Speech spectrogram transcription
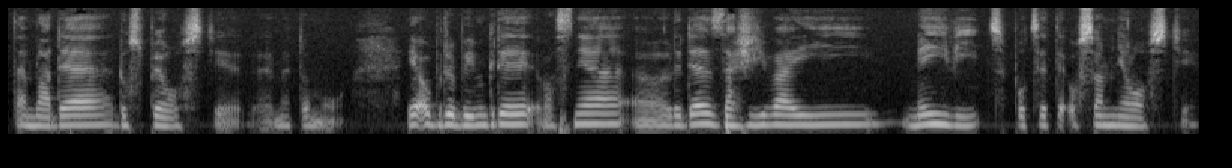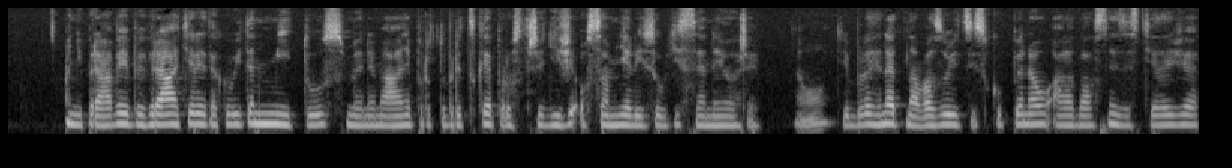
té mladé dospělosti, dejme tomu, je obdobím, kdy vlastně eh, lidé zažívají nejvíc pocity osamělosti. Oni právě vyvrátili takový ten mýtus, minimálně pro to britské prostředí, že osamělí jsou ti seniori. No, ti byli hned navazující skupinou, ale vlastně zjistili, že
